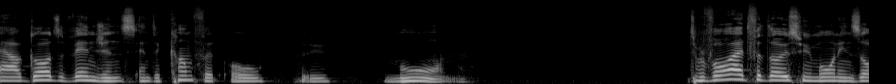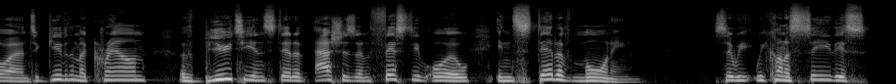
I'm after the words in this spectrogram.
our God's vengeance and to comfort all who mourn. To provide for those who mourn in Zion, to give them a crown of beauty instead of ashes and festive oil instead of mourning. So we, we kind of see this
